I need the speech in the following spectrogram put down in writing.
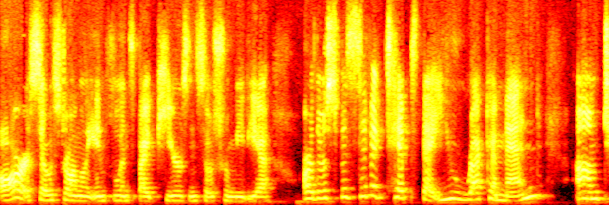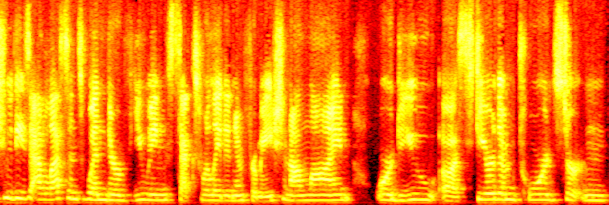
are so strongly influenced by peers and social media, are there specific tips that you recommend um, to these adolescents when they're viewing sex related information online? Or do you uh, steer them towards certain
